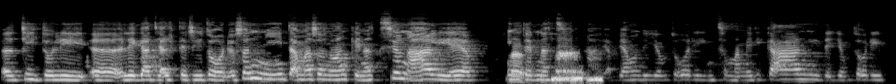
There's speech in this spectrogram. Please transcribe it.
eh, titoli eh, legati al territorio sannita ma sono anche nazionali e certo. internazionali. Abbiamo degli autori insomma americani, degli autori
